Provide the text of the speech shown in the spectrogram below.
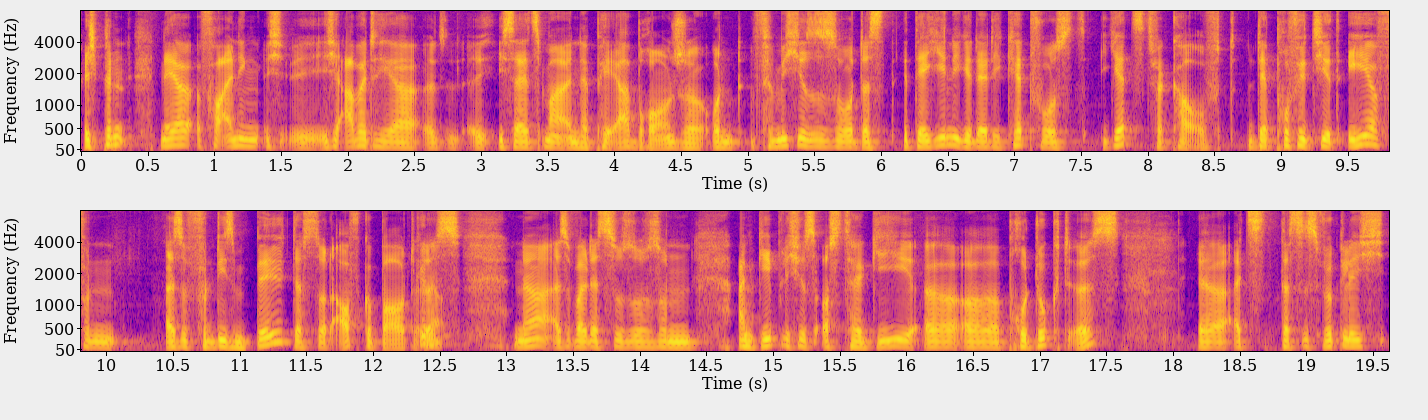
ich bin, naja, vor allen Dingen, ich, ich arbeite ja, ich sage jetzt mal in der PR-Branche und für mich ist es so, dass derjenige, der die Kettwurst jetzt verkauft, der profitiert eher von also von diesem Bild, das dort aufgebaut genau. ist, ne, also weil das so, so, so ein angebliches Ostalgie-Produkt äh, ist, äh, als dass es wirklich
